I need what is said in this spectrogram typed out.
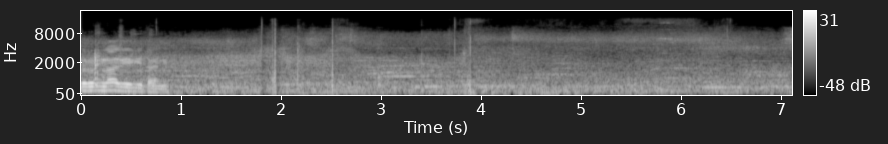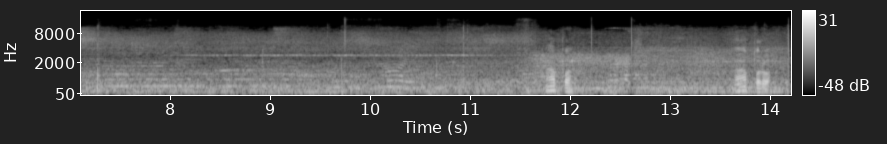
Turun lagi kita nih apa? Apa roh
